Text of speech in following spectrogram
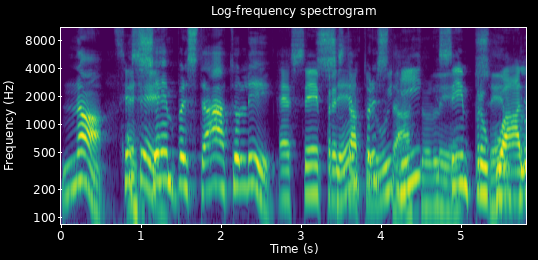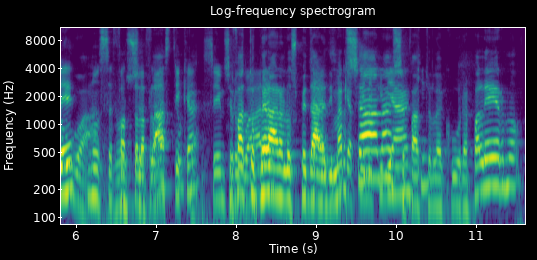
No, Sì, è sì. sempre stato lì. È sempre, Sempre stato lui stato lì, lì, sempre sempre uguale, uguale, non si è non fatto si la plastica, sempre si è fatto uguale. operare all'ospedale di Senza i capelli Marsala, si è fatto la cura a Palermo.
